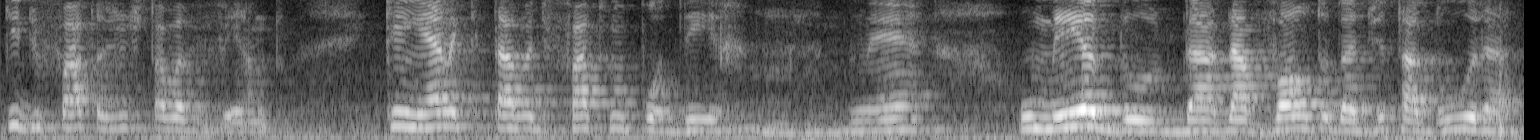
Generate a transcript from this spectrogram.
que de fato a gente estava vivendo. Quem era que estava de fato no poder, uhum. né? O medo da, da volta da ditadura.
